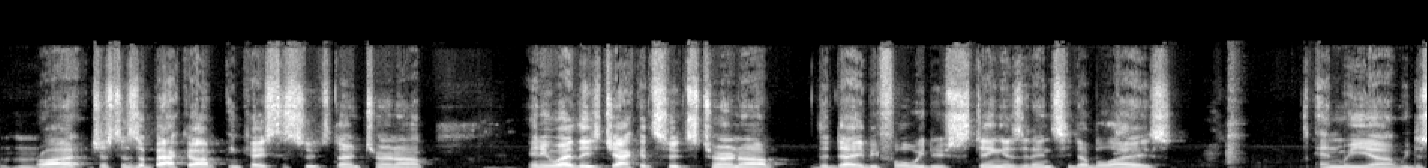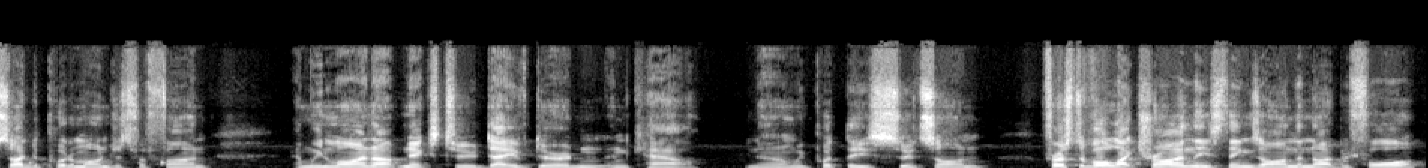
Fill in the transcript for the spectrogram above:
Mhm. right? Just as a backup in case the suits don't turn up. Anyway, these jacket suits turn up the day before we do stingers at NCAA's, and we uh, we decide to put them on just for fun, and we line up next to Dave Durden and Cal, you know, and we put these suits on. First of all, like trying these things on the night before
